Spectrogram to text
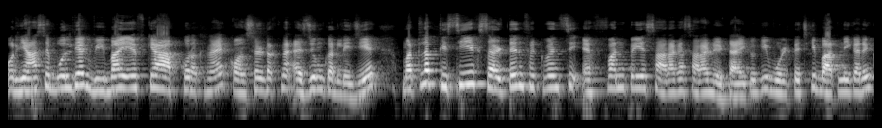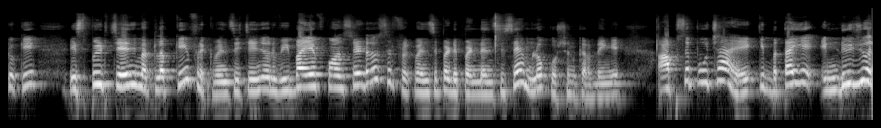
और यहाँ से बोल दिया वी बाई एफ़ क्या आपको रखना है? कांस्टेंट रखना एज्यूम कर लीजिए। मतलब किसी एक सर्टेन फ्रीक्वेंसी F1 पे ये सारा का सारा डेटा है, क्योंकि वोल्टेज की बात नहीं करें क्योंकि स्पीड चेंज मतलब की फ्रीक्वेंसी चेंज और वी बाई एफ़ कॉन्स्टेंट है तो सिर्फ़ फ्रीक्वेंसी पर डिपेंडेंसी से हम लोग क्वेश्चन कर देंगे। आपसे पूछा है कि बताइए इंडिविजुअली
